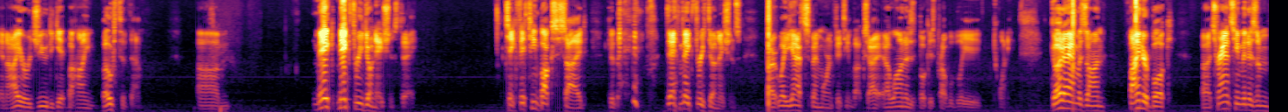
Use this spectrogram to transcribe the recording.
and I urge you to get behind both of them. Um, make make three donations today. Take fifteen bucks aside. make three donations. All right, well, you're gonna have to spend more than fifteen bucks. I, Elana's book is probably twenty. Go to Amazon find her book, uh, Transhumanism,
